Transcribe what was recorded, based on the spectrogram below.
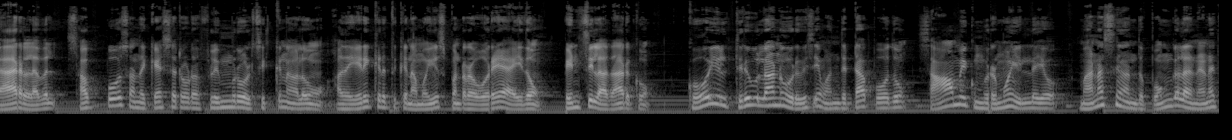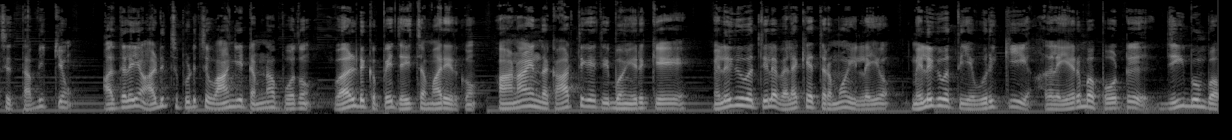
வேற லெவல் சப்போஸ் அந்த கேசட்டோட ஃபிலிம் ரோல் சிக்கினாலும் அதை எடுக்கிறதுக்கு நம்ம யூஸ் பண்ணுற ஒரே ஆயுதம் பென்சிலாக தான் இருக்கும். கோயில் திருவிழான்னு ஒரு விஷயம் வந்துட்டா போதும். சாமி கும்பிட்றமோ இல்லையோ மனசு அந்த பொங்கலை நினச்சி தவிக்கும். அதுலேயும் அடிச்சு பிடிச்சி வாங்கிட்டோம்னா போதும். வேர்ல்டு கப்பே ஜெயிச்ச மாதிரி இருக்கும். ஆனால் இந்த கார்த்திகை தீபம் இருக்கே மெழுகுவத்தியில் விளக்கேத்துறமோ இல்லையோ மெழுகுவத்தியை உருக்கி அதில் எறும்பை போட்டு ஜீபூம்பா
